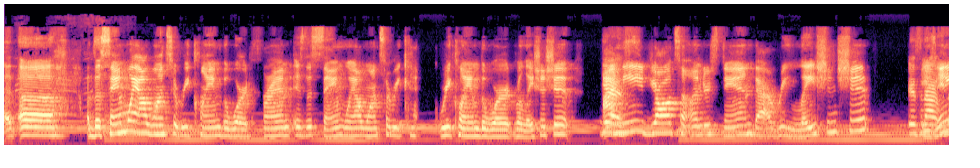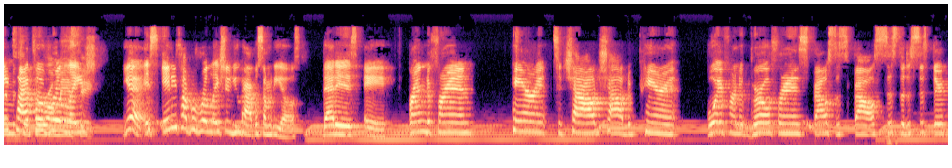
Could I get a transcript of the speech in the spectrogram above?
Uh, the same way I want to reclaim the word friend is the same way I want to rec- reclaim the word relationship. Yes. I need y'all to understand that relationship is not any type of relation. Yeah, it's any type of relation you have with somebody else that is a friend to friend, parent to child, child to parent, boyfriend to girlfriend, spouse to spouse, sister to sister.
